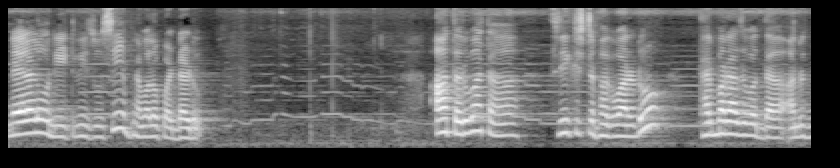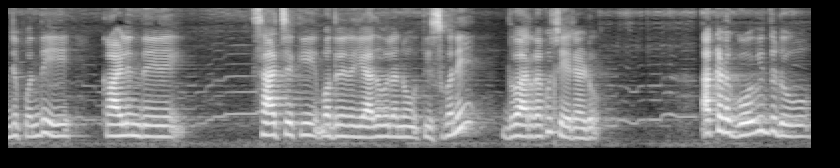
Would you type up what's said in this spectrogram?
నేలలో నీటిని చూసి భ్రమలో పడ్డాడు. ఆ తరువాత శ్రీకృష్ణ భగవానుడు ధర్మరాజు వద్ద అనుజ్ఞ పొంది కాళింది సాత్యకి మొదలైన యాదవులను తీసుకొని ద్వారకకు చేరాడు. అక్కడ గోవిందుడు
